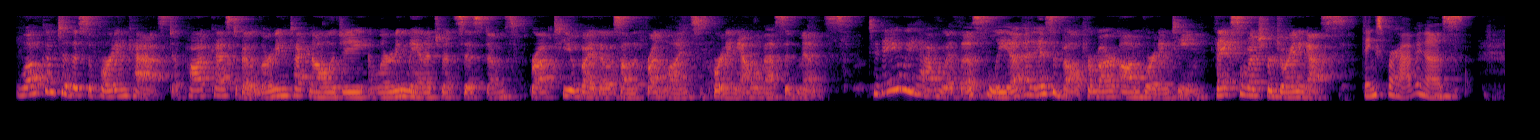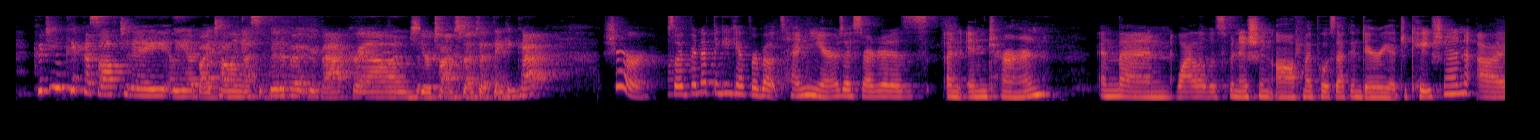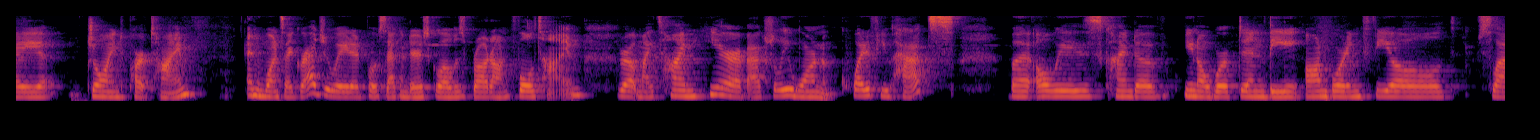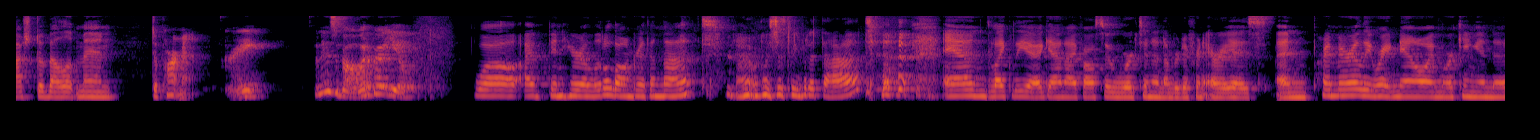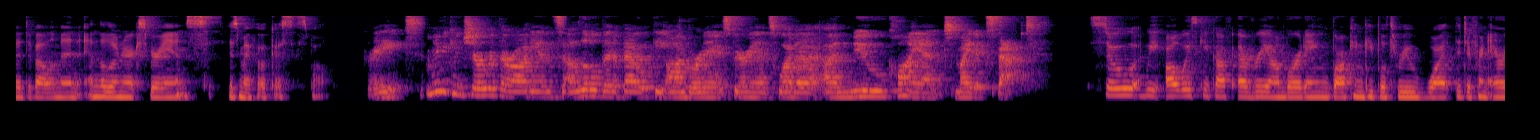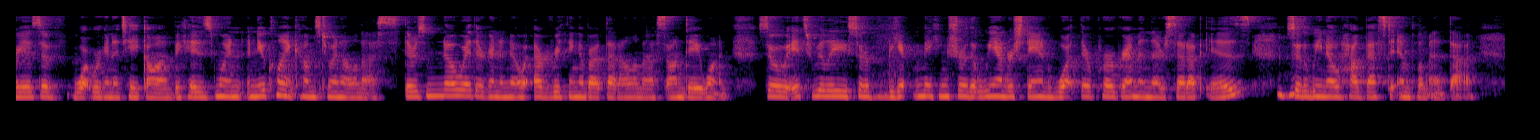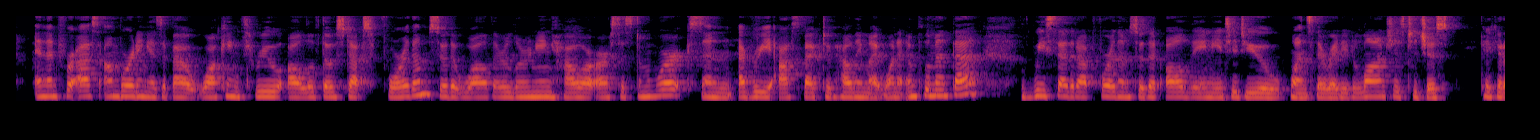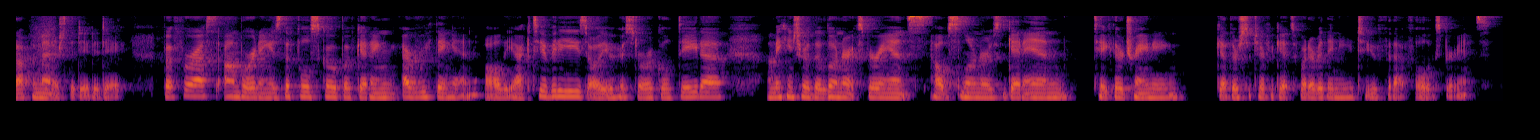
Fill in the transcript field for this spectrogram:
Welcome to the Supporting Cast, a podcast about learning technology and learning management systems brought to you by those on the front line supporting LMS admins. Today we have with us Lia and Isobel from our onboarding team. Thanks so much for joining us. Thanks for having us. Could you kick us off today, Lia, by telling us a bit about your background, your time spent at Thinking Cap? Sure. So I've been at Thinking Cap for about 10 years. I started as an intern. And then while I was finishing off my post secondary education, I joined part time. And once I graduated post secondary school, I was brought on full time. Throughout my time here, I've actually worn quite a few hats, but always kind of, you know, worked in the onboarding field slash development department. Great. And Isobel, what about you? Well, I've been here a little longer than that. um, let's just leave it at that. and like Lia, again, I've also worked in a number of different areas. And primarily right now, I'm working in the development and the learner experience is my focus as well. Great. Maybe you can share with our audience a little bit about the onboarding experience, what a, a new client might expect. So we always kick off every onboarding walking people through what the different areas of what we're going to take on because when a new client comes to an LMS, there's no way they're going to know everything about that LMS on day 1. So it's really sort of making sure that we understand what their program and their setup is mm-hmm. so that we know how best to implement that. And then for us, onboarding is about walking through all of those steps for them so that while they're learning how our system works and every aspect of how they might want to implement that, we set it up for them so that all they need to do once they're ready to launch is to just pick it up and manage the day to day. But for us, onboarding is the full scope of getting everything in all the activities, all your historical data, making sure the learner experience helps learners get in, take their training, get their certificates, whatever they need to for that full experience.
